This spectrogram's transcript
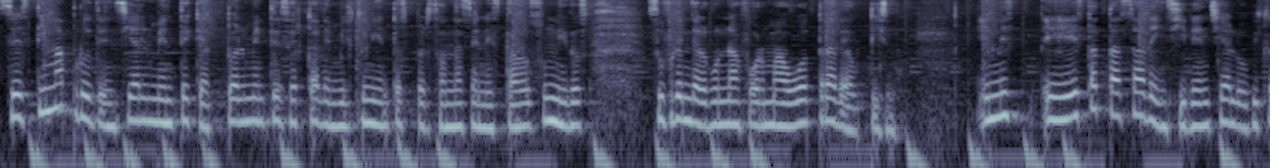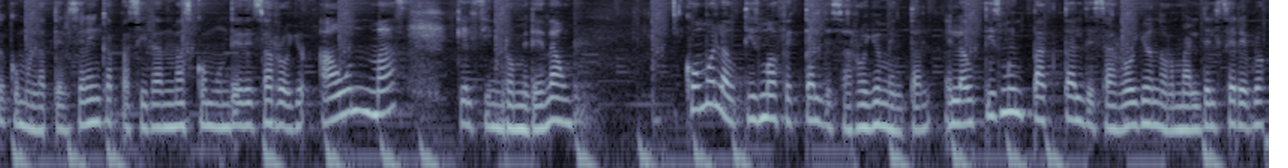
Se estima prudencialmente que actualmente cerca de 1.500 personas en Estados Unidos sufren de alguna forma u otra de autismo. En eh, esta tasa de incidencia lo ubica como la tercera incapacidad más común de desarrollo, aún más que el síndrome de Down. ¿Cómo el autismo afecta al desarrollo mental? El autismo impacta el desarrollo normal del cerebro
